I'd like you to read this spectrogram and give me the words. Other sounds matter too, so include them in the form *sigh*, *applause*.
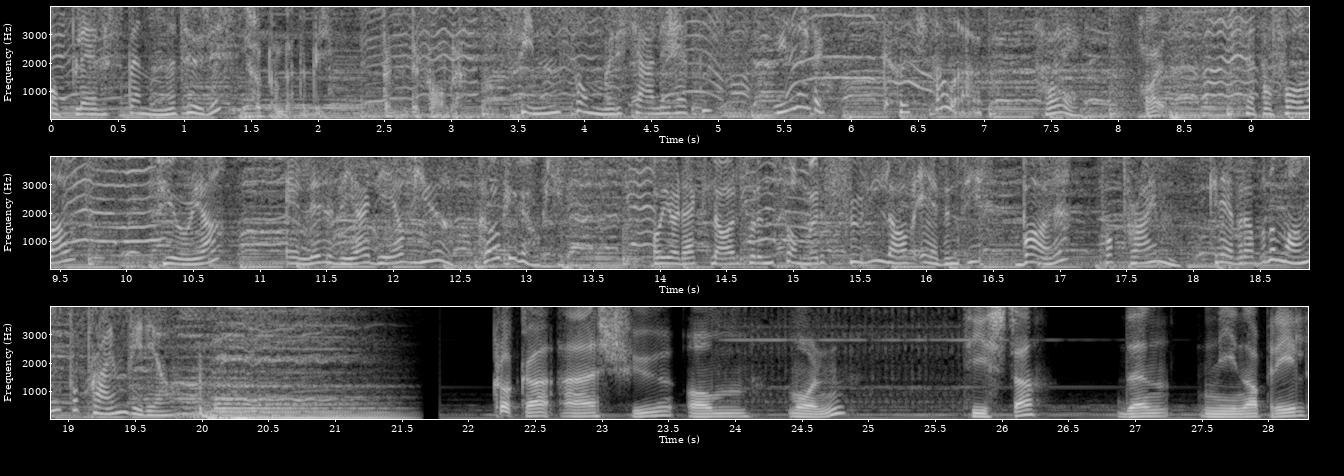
Opplev spennende turer. Så kan dette bli veldig farlig. Finn sommerkjærligheten. Hey. Hei. Se på Fallout, Furia eller The Idea of You. Og gjør deg klar for en sommer full av eventyr. Bare på Prime. Krever abonnement på Prime Video. Klokka er sju om morgenen. Tirsdag den 9. april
